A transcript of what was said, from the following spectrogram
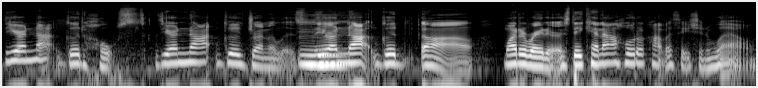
they are not good hosts. They are not good journalists. They are not good uh, moderators. They cannot hold a conversation well.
